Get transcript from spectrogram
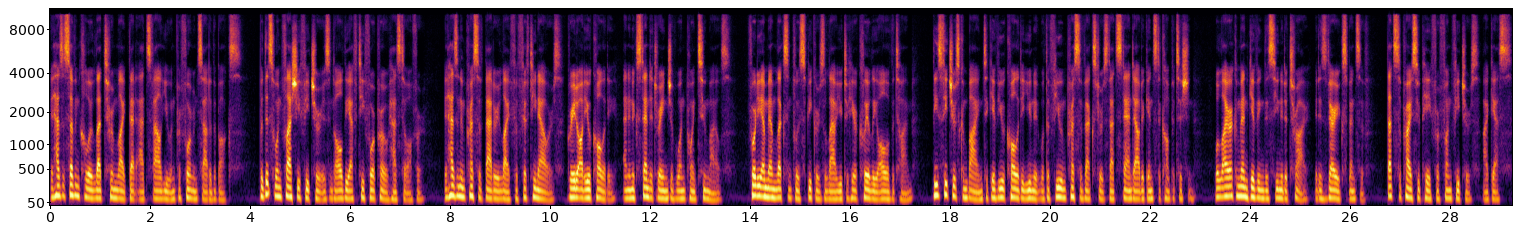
It has a 7-color LED trim light that adds value and performance out of the box. But this one flashy feature isn't all the FT4 Pro has to offer. It has an impressive battery life of 15 hours, great audio quality, and an extended range of 1.2 miles. 40mm Lexin Plus speakers allow you to hear clearly all of the time. These features combine to give you a quality unit with a few impressive extras that stand out against the competition. Well I recommend giving this unit a try, it is very expensive. That's the price you pay for fun features, I guess.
